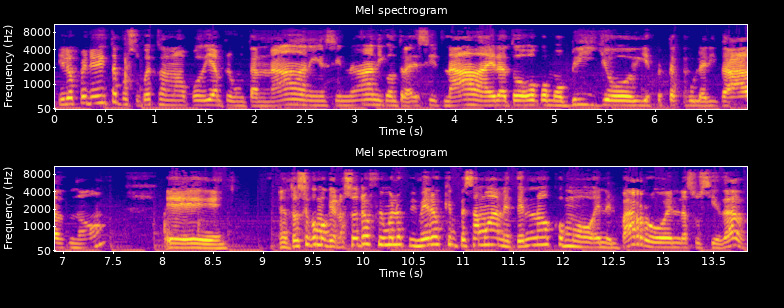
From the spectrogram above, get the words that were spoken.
Y los periodistas, por supuesto, no podían preguntar nada, ni decir nada, ni contradecir nada, era todo como brillo y espectacularidad, ¿no? Eh, entonces como que nosotros fuimos los primeros que empezamos a meternos como en el barro, en la suciedad,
